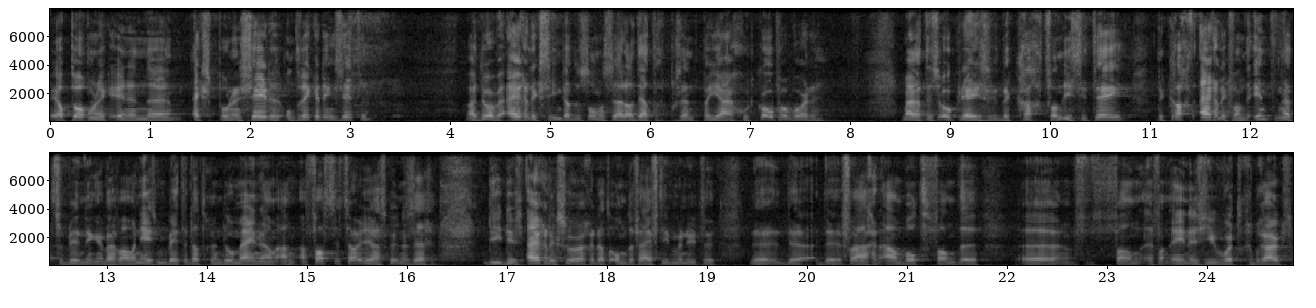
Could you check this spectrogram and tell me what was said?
op het ogenblik in een exponentiële ontwikkeling zitten. Waardoor we eigenlijk zien dat de zonnecellen al 30% per jaar goedkoper worden. Maar het is ook deze, de kracht van ICT, de kracht eigenlijk van de internetverbindingen, waarvan we niet eens meer weten dat er een domeinnaam aan, aan vast zit, zou je juist kunnen zeggen. Die dus eigenlijk zorgen dat om de 15 minuten de, de, de vraag en aanbod van, de, uh, van, van energie wordt gebruikt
